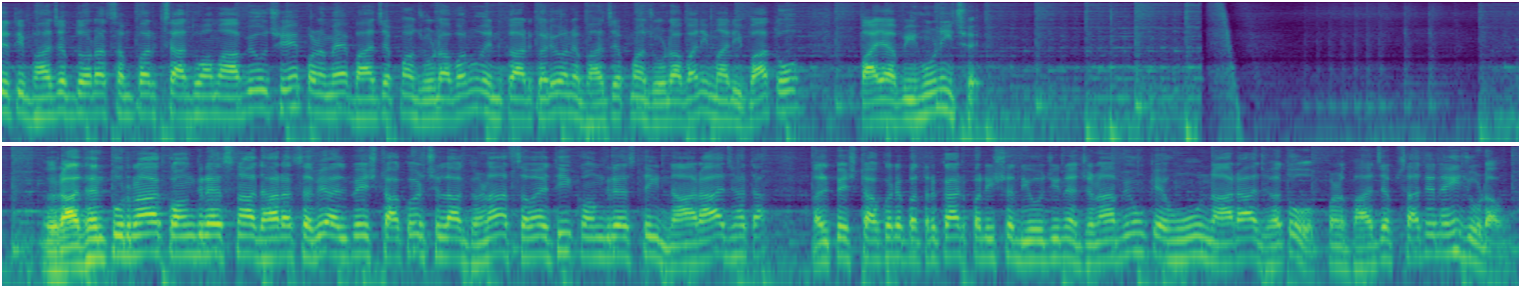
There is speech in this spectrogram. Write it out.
જેથી ભાજપ દ્વારા સંપર્ક સાધવામાં આવ્યો છે. પણ મેં ભાજપમાં જોડાવાનો ઇનકાર કર્યો અને ભાજપમાં જોડાવાની મારી વાતો પાયાવિહોણી છે. રાધનપુરના કોંગ્રેસના ધારાસભ્ય અલ્પેશ ઠાકોર છેલ્લા ઘણા સમયથી કોંગ્રેસથી નારાજ હતા. અલ્પેશ ઠાકોરે પત્રકાર પરિષદ યોજીને જણાવ્યું કે હું નારાજ હતો, પણ ભાજપ સાથે નહીં જોડાવું.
